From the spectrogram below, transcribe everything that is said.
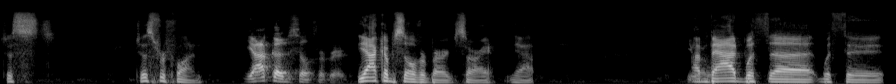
Just, just for fun. Jakob Silfverberg. Jakob Silfverberg. Sorry. Yeah. you I'm will. bad with the with the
